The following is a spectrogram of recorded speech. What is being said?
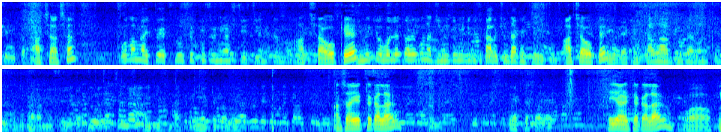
সীমিত। আচ্ছা আচ্ছা। বললাম না একটু এক্সক্লুসিভ কিছু নিয়ে আসছি আচ্ছা ওকে। জিমিচু হলে তো হইব না জিমিচুর মধ্যে কিছু কালেকশন দেখাইতে হইব। আচ্ছা ওকে। এই দেখেন কালার ডিজাইন অনেক সুন্দর সুন্দর কালার নিয়ে আসছি দেখেন। এই যে দেখেন একটা কালার আচ্ছা এই একটা কালার একটা কালার এই আর একটা কালার ওয়াও কি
